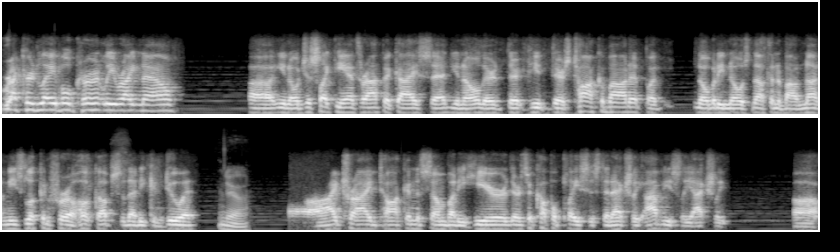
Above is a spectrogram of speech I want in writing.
record label currently right now, uh, you know, just like the Anthropic guy said, you know, there, there he, there's talk about it, but nobody knows nothing about nothing. He's looking for a hookup so that he can do it. Yeah. Uh, I tried talking to somebody here. There's a couple places that actually, obviously, actually uh,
